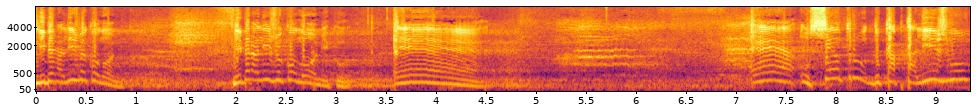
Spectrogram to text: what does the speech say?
Liberalismo econômico. Liberalismo econômico é... é o centro do capitalismo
